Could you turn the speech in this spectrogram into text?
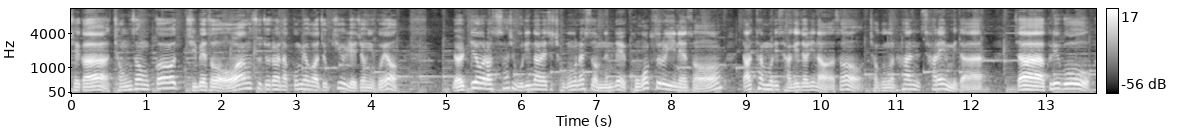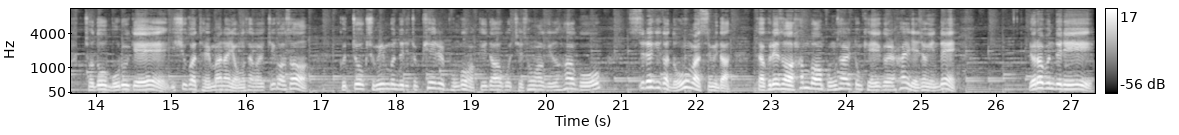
제가 정성껏 집에서 어항수조를 하나 꾸며가지고 키울 예정이고요. 열대어라서 사실 우리나라에서 적응을 할 수 없는데 공업수로 인해서 따뜻한 물이 사계절이 나와서 적응을 한 사례입니다. 자 그리고 저도 모르게 이슈가 될 만한 영상을 찍어서 그쪽 주민분들이 좀 피해를 본 것 같기도 하고 죄송하기도 하고 쓰레기가 너무 많습니다. 자 그래서 한번 봉사활동 계획을 할 예정인데 여러분들이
